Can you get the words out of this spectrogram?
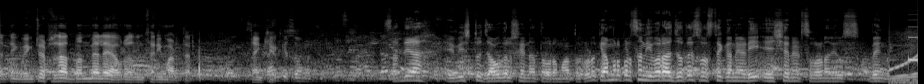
ಐ ಥಿಂಕ್ ವೆಂಕಟೇಶ್ ಪ್ರಸಾದ್ ಬಂದಮೇಲೆ ಅವರು ಅದನ್ನು ಸರಿ ಮಾಡ್ತಾರೆ. ಥ್ಯಾಂಕ್ ಯು ಸೊ ಮಚ್ ಸದ್ಯ ಇವಿಷ್ಟು ಜಾವಗಲ್ ಶ್ರೀನಾಥ್ ಅವರ ಮಾತುಗಳು. ಕ್ಯಾಮ್ರಾ ಪರ್ಸನ್ ಇವರ ಜೊತೆ ಸ್ವಸ್ತಿ ಕನ್ನಡಿ ಏಷ್ಯಾ ನೆಟ್ ಸುವರ್ಣ ನ್ಯೂಸ್ ಬೆಂಗಳೂರು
